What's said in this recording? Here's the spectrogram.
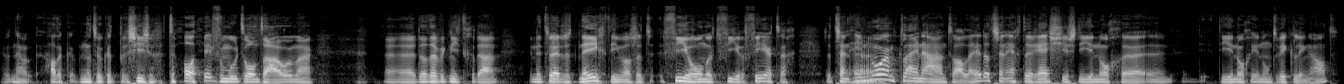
Nou had ik natuurlijk het precieze getal even moeten onthouden, maar eh, dat heb ik niet gedaan. En in 2019 was het 444. Dat zijn enorm kleine aantallen. Hè? Dat zijn echt de restjes die je nog, eh, die je nog in ontwikkeling had.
